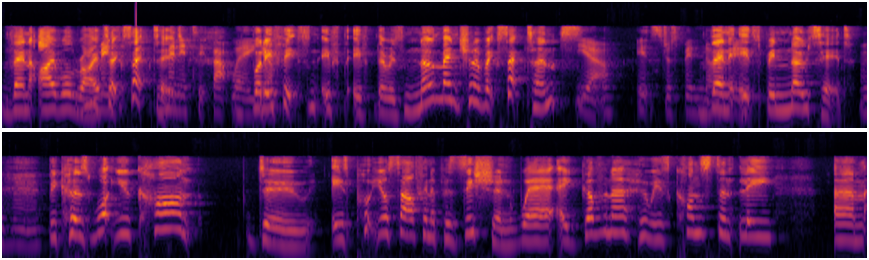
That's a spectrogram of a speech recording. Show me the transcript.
then I will write accepted. minute it that way. But yeah. if it's if if there is no mention of acceptance, yeah, it's just been noted. then it's been noted. Mm-hmm. Because what you can't do is put yourself in a position where a governor who is constantly um,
